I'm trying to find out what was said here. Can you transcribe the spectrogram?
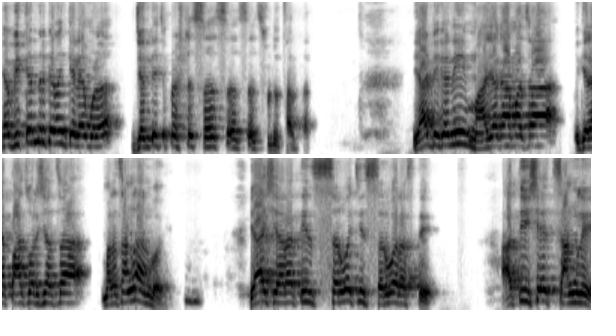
ह्या विकेंद्रीकरण केल्यामुळं जनतेचे प्रश्न सहज सहज सहज सुटत चालतात. या ठिकाणी माझ्या कामाचा गेल्या पाच वर्षाचा मला चांगला अनुभव आहे. या शहरातील सर्वची सर्व रस्ते अतिशय चांगले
